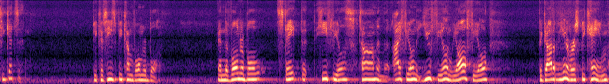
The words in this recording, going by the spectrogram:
he gets it, because he's become vulnerable. And the vulnerable state that he feels, Tom, and that I feel, and that you feel, and we all feel, the God of the universe became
